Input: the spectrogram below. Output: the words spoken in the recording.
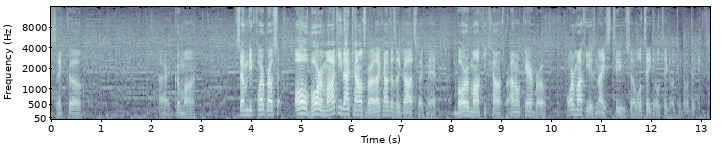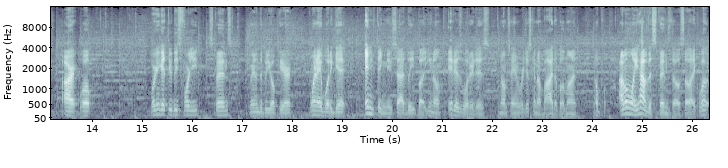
Senko. Alright, come on. 74, bro. Oh, Borumaki? That counts, bro. That counts as a god spec, man. Borumaki counts, bro. I don't care, bro. Borumaki is nice, too. So we'll take it. We'll take it. We'll take it. We'll take it. Alright, well. We're going to get through these 40 spins. We're going to end the video up here. We're not able to get anything new, sadly. But, you know, it is what it is. You know what I'm saying? We're just going to buy the bloodline. No, I don't really have the spins, though. So, like, what,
